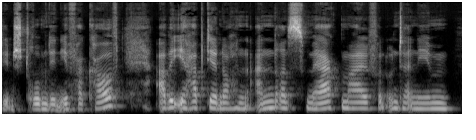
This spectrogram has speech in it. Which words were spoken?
den Strom, den ihr verkauft. Aber ihr habt ja noch ein anderes Merkmal von Unternehmen,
